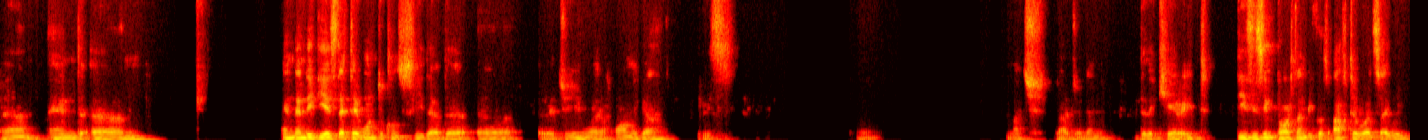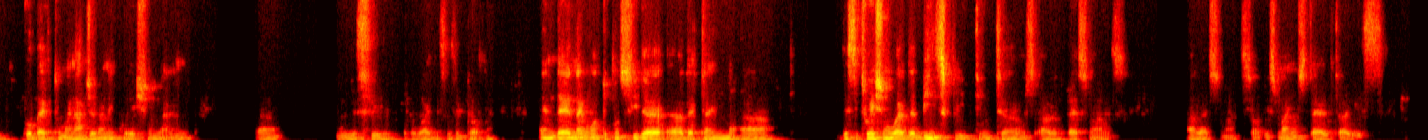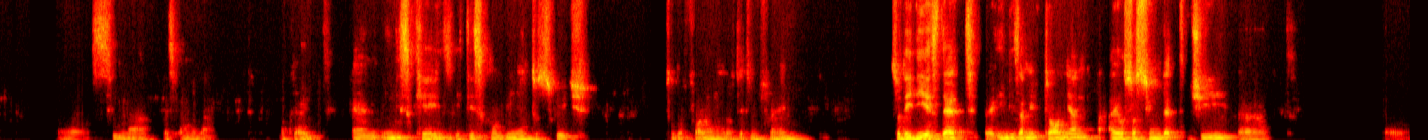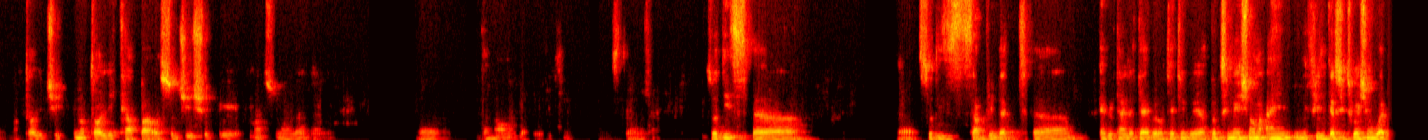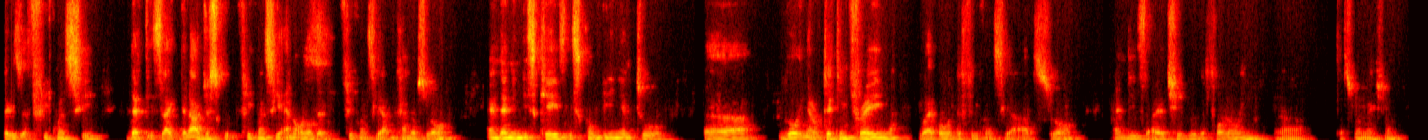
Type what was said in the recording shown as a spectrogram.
Um, and um, and then the idea is that I want to consider the uh, regime where omega is uh, much larger than the decay rate this is important because afterwards I will go back to my Langevin equation and uh, we will see why this is important. And then I want to consider uh, that I'm uh, the situation where the beam splitting terms are resonance, are resonant. So this minus delta is uh, sigma as omega. Okay. And in this case, it is convenient to switch to the following rotating frame. So the idea is that uh, in this Hamiltonian, I also assume that G, uh, uh, not, only G not only kappa, also G should be much smaller than, uh, than omega. So this, uh, uh, so this is something that um, every time that I have a rotating wave approximation, I'm in a physical situation where there is a frequency that is like the largest frequency and all of the frequency are kind of slow. And then in this case, it's convenient to uh, go in a rotating frame where all the frequency are slow. And this I achieve with the following uh, transformation.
